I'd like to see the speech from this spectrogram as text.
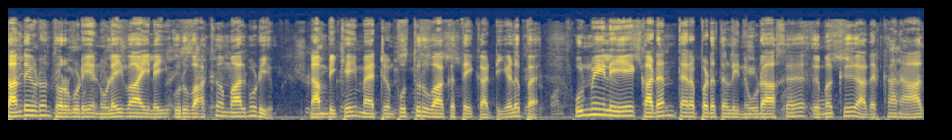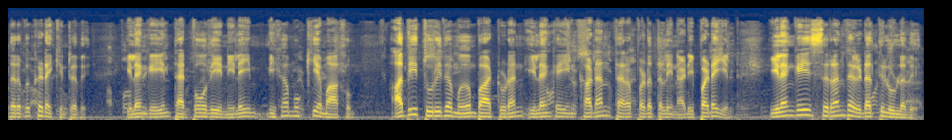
சந்தையுடன் தொடர்புடைய நுழைவாயிலை உருவாக்க முடியும்? நம்பிக்கை மற்றும் புத்துருவாக்கத்தை கட்டியெழுப்ப உண்மையிலேயே கடன் தரப்படுத்தலின் ஊடாக எமக்கு அதற்கான ஆதரவு கிடைக்கின்றது. இலங்கையின் தற்போதைய நிலை மிக முக்கியமாகும். அதி துரித மேம்பாட்டுடன் இலங்கையின் கடன் தரப்படுத்தலின் அடிப்படையில் இலங்கை சிறந்த இடத்தில் உள்ளது.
